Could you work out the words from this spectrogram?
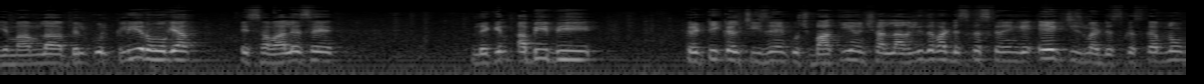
ये मामला बिल्कुल क्लियर हो गया इस हवाले से। लेकिन अभी भी क्रिटिकल चीज़ें कुछ बाकी हैं, इंशाल्लाह अगली दफ़ा डिस्कस करेंगे। एक चीज़ मैं डिस्कस कर लूँ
